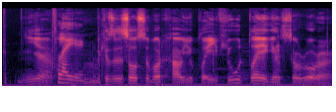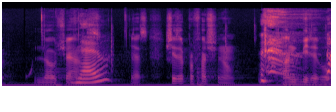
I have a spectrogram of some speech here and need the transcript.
the Yeah. playing. Because it's also about how you play. If you would play against Aurora, no chance. No? Yes, she's a professional, unbeatable.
